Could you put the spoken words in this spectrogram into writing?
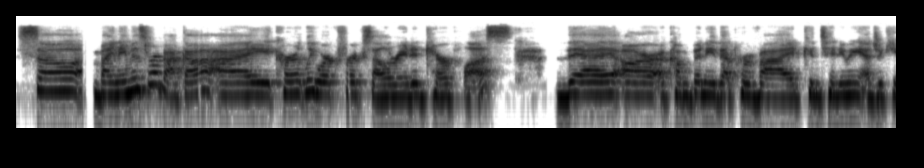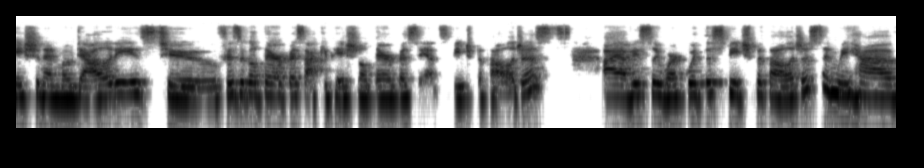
So, my name is Rebecca. I currently work for Accelerated Care Plus. They are a company that provide continuing education and modalities to physical therapists, occupational therapists, and speech pathologists. I obviously work with the speech pathologist, and we have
